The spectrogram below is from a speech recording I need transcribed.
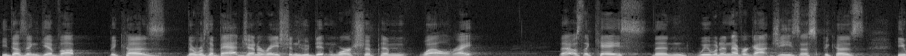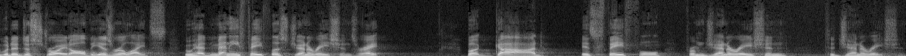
He doesn't give up because there was a bad generation who didn't worship him well, right? If that was the case, then we would have never got Jesus because he would have destroyed all the Israelites who had many faithless generations, right? But God is faithful from generation to generation.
